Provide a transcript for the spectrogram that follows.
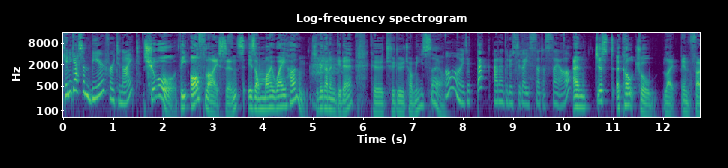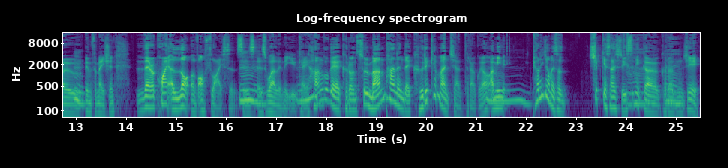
can you get some beer for tonight? Sure. The off license is on my way home. 집에 가는 길에 그 주류점이 있어요. 어, 이제 딱 알아들을 수가 있어졌어요. And just a cultural like info Hmm. information. There are quite a lot of off licenses Hmm. as well in the UK. 한국에 그런 술만 파는데 그렇게 많지 않더라고요. I Hmm. mean 편의점에서 쉽게 살 수 아, 있으니까 그런지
